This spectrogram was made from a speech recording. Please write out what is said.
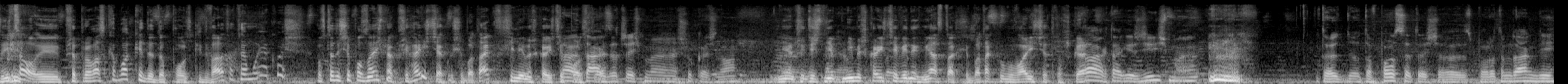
no i co, y, przeprowadzka była kiedy do Polski? Dwa lata temu jakoś? Bo wtedy się poznaliśmy, jak przyjechaliście jakoś chyba, tak? W chwili mieszkaliście w Tak, Polsce. tak, zaczęliśmy szukać, no. Nie wiem, czy gdzieś nie, nie mieszkaliście w innych miastach chyba, tak próbowaliście troszkę. Tak, tak, jeździliśmy. To, to w Polsce, to jeszcze z powrotem do Anglii.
